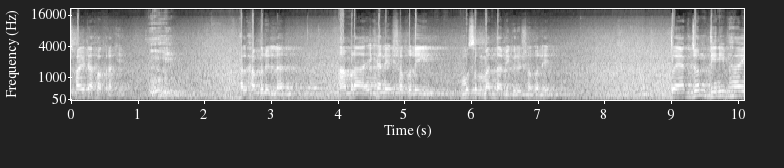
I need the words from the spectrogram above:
ছয়টা হক রাখে। আলহামদুলিল্লাহ, আমরা এখানে সকলেই মুসলমান দাবি করি সকলে। তো একজন দিনী ভাই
